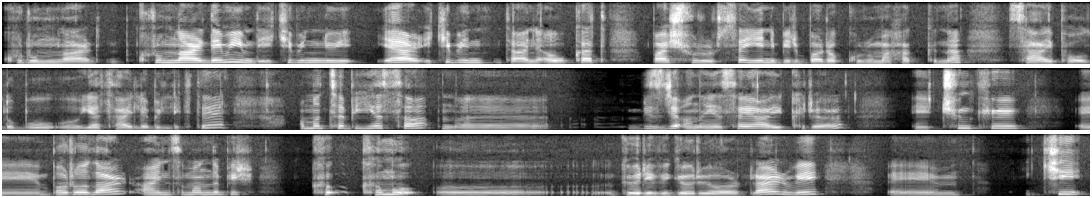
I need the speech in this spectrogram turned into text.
kurumlar, kurumlar demeyeyim de 2000 eğer 2000 tane avukat başvurursa yeni bir baro kuruma hakkına sahip oldu bu yasayla birlikte. Ama tabii yasa e, bizce anayasaya aykırı. E, çünkü e, barolar aynı zamanda bir kamu e, görevi görüyorlar ve e, iki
